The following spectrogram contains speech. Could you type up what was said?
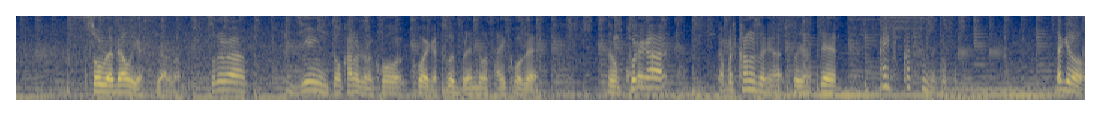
「So Rebellious」っていうアルバム。それはジーンと彼女の声がすごいブレンドが最高で。でもこれがやっぱり彼女とやって一回復活するんだよちょっと。だけど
